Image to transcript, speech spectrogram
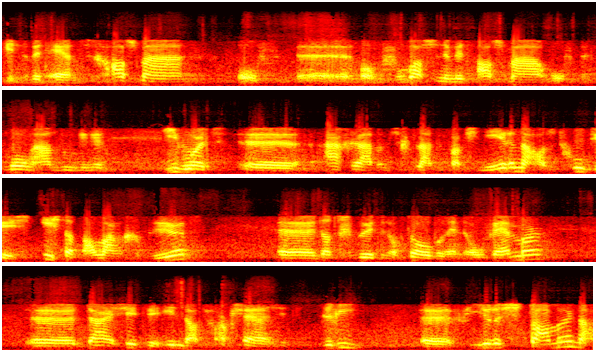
kinderen met ernstig astma of ook volwassenen met astma of met longaandoeningen. Die wordt eh, aangeraden om zich te laten vaccineren. Nou, als het goed is, is dat al lang gebeurd. Dat gebeurt in oktober en november. Daar zitten in dat vaccin zitten drie virusstammen. Nou,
